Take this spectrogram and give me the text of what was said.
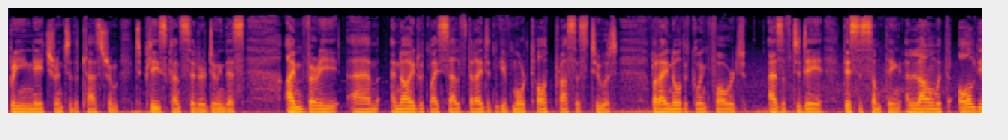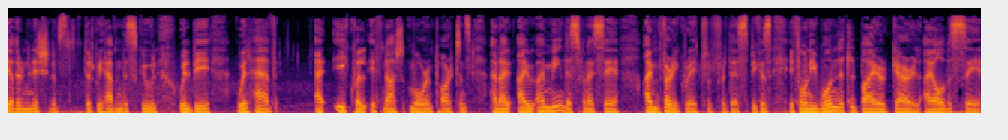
bringing nature into the classroom to please consider doing this. I'm very um, annoyed with myself that I didn't give more thought process to it. But I know that going forward, as of today, this is something, along with all the other initiatives that we have in the school, will be will have uh, equal, if not more, importance. And I, I, I mean this when I say I'm very grateful for this because if only one little boy or girl, I always say,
